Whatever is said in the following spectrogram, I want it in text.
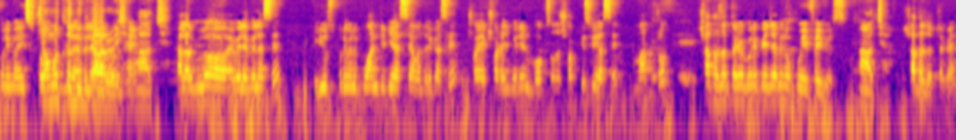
পরিমাণ স্টক চমৎকার দুটো কালার রয়েছে। হ্যাঁ, আচ্ছা। কালারগুলো अवेलेबल আছে। হিউজ পরিমাণ কোয়ান্টিটি আছে আমাদের কাছে 6128 ভেরিয়েন্ট বক্স আছে সবকিছুই আছে। মাত্র 7000 টাকা করে পেয়ে যাবেন Oppo A5s আচ্ছা। 7000 টাকায়।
